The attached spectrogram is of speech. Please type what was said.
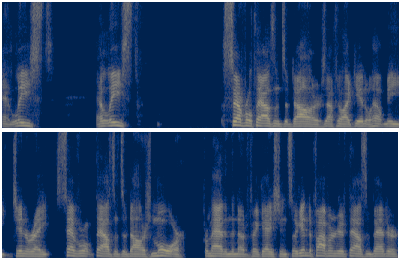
at least at least several thousands of dollars. I feel like it'll help me generate several thousands of dollars more from having the notification. So getting to 500,000 Vetter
